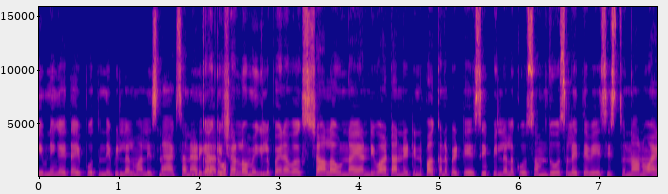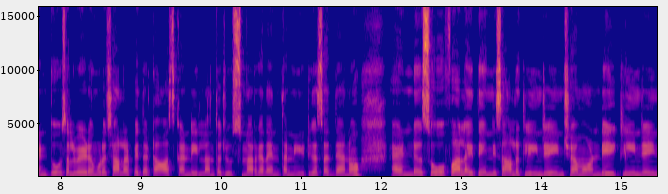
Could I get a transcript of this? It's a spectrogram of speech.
ఈవినింగ్ అయితే అయిపోతుంది. పిల్లలు మళ్ళీ స్నాక్స్ అని అడిగారు. కిచెన్‌లో మిగిలిపోయిన వర్క్స్ చాలా ఉన్నాయండి. వాటన్నిటిని పక్కన పెట్టేసి పిల్లల కోసం దోసలైతే వేసిస్తున్నాను. అండ్ దోసలు వేయడం గూడా చాలా పెద్ద టాస్క్ అండి. ఇల్లంతా చూస్తున్నారు గదా! ఎంత నీట్‌గా సర్దానో. అండ్ సోఫాలైతే ఎన్ని సార్లు క్లీన్ చేయించామో అండి. క్లీన్ చేయించిన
